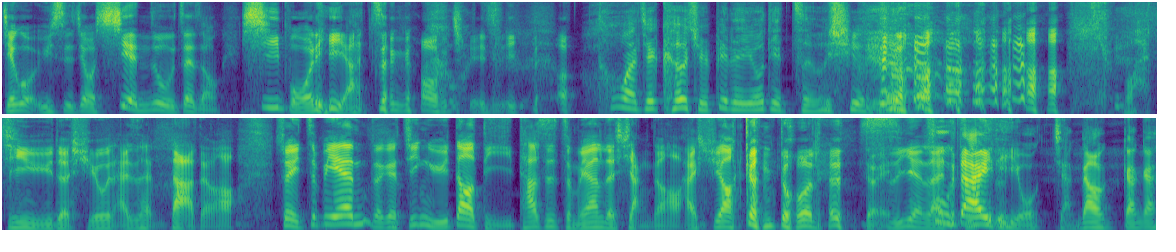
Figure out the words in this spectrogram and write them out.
结果于是就陷入这种西伯利亚症候群里头。突然间科学变得有点哲学。哇，金鱼的学问还是很大的哈，所以这边这个金鱼到底它是怎么样的想的哈，还需要更多的，实验来附带一提，我讲到刚刚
